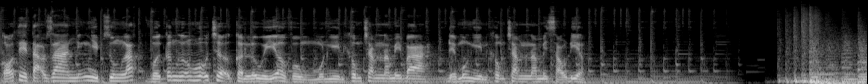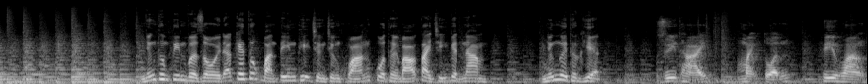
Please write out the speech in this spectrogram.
có thể tạo ra những nhịp rung lắc với các ngưỡng hỗ trợ cần lưu ý ở vùng 1053 đến 1056 điểm. Những thông tin vừa rồi đã kết thúc bản tin thị trường chứng khoán của Thời báo Tài chính Việt Nam. Những người thực hiện Duy Thái, Mạnh Tuấn, Huy Hoàng,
